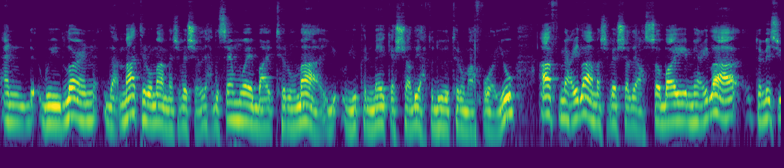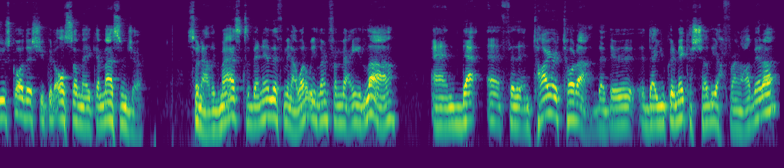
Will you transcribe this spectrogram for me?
And we learn that ma teruma meshve the same way by teruma you, you, can make a shaliach to do the teruma for you. Af me'ila meshve So by me'ila, to misuse kodesh, you could also make a messenger. So now the Gemara asks, why don't we learn from me'ila and that uh, for the entire Torah that there, that you could make a shaliach for an avera?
